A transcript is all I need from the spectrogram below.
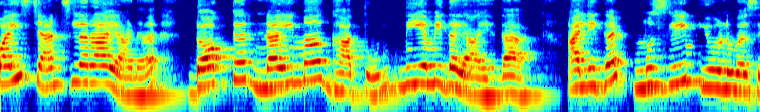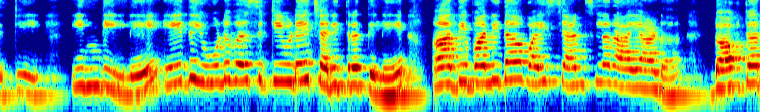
വൈസ് ചാൻസലറായാണ് ഡോക്ടർ നൈമ ഖാത്തൂൻ നിയമിതയായത്? Aligarh Muslim University. ഇന്ത്യയിലെ ഏത് യൂണിവേഴ്സിറ്റിയുടെ ചരിത്രത്തിലെ ആദ്യ വനിതാ വൈസ് ചാൻസലറായാണ് ഡോക്ടർ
